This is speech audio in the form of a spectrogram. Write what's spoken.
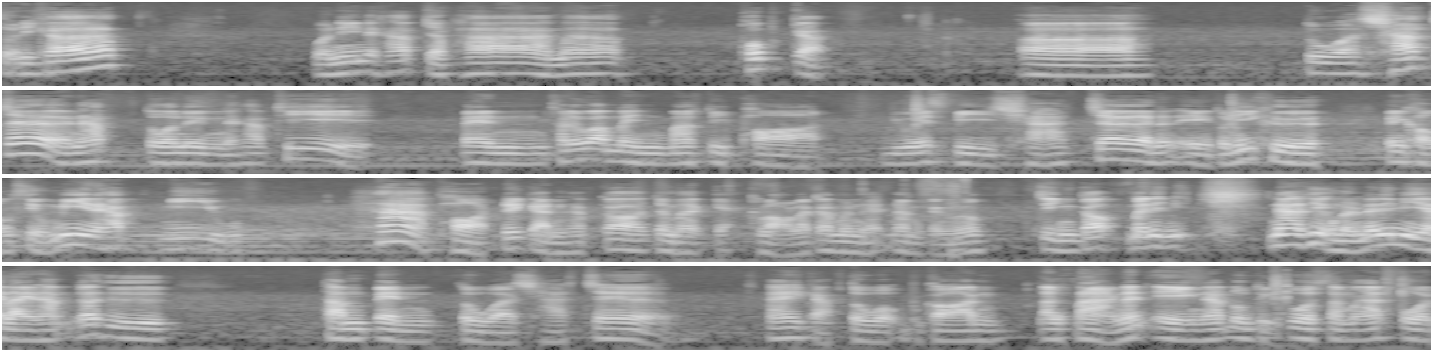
สวัสดีครับ วันนี้นะครับจะพามาพบกับตัว charger นะครับ ตัวหนึ่งนะครับที่เป็นเขาเรียกว่าเป็นมัลติพอร์ต USB charger นั่นเองตัวนี้คือเป็นของ Xiaomi นะครับ มีอยู่ 5 port ด้วยกันครับ ก็จะมาแกะกล่องแล้วก็มาแนะนำกันเนาะจริงก็ไม่ได้มีหน้าที่ของมันไม่ได้มีอะไรนะครับ ก็คือทำเป็นตัว chargerให้กับตัวอุปกรณ์ต่างๆ นั่นเองนะครับรวมถึงตัวสมาร์ทโฟน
